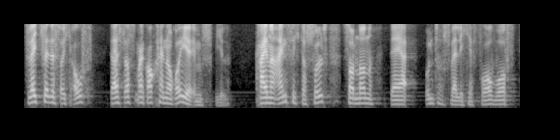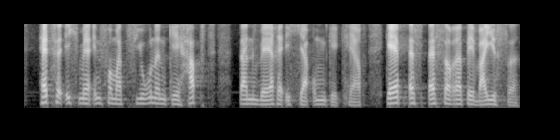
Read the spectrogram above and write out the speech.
Vielleicht fällt es euch auf, da ist erstmal gar keine Reue im Spiel. Keine Einsicht der Schuld, sondern der unterschwellige Vorwurf, hätte ich mehr Informationen gehabt, dann wäre ich ja umgekehrt. Gäbe es bessere Beweise?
